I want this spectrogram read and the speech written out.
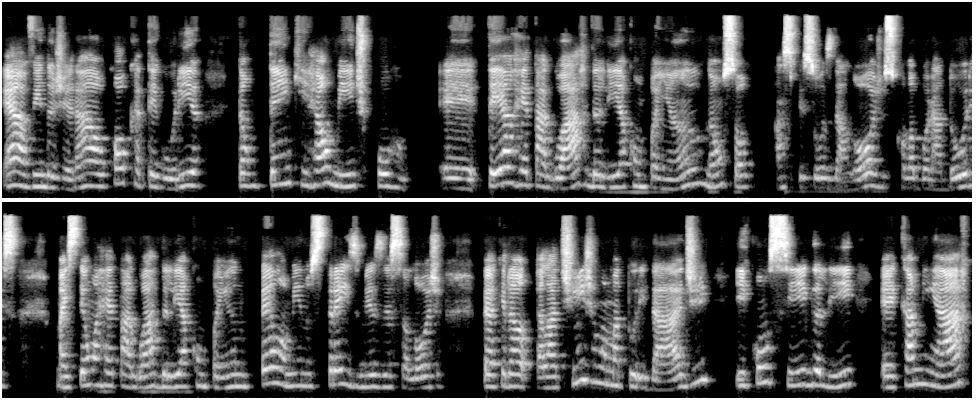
É a venda geral? Qual categoria? Então, tem que realmente por, é, ter a retaguarda ali acompanhando, não só as pessoas da loja, os colaboradores, mas ter uma retaguarda ali acompanhando pelo menos três meses essa loja, para que ela, ela atinja uma maturidade e consiga ali é, caminhar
